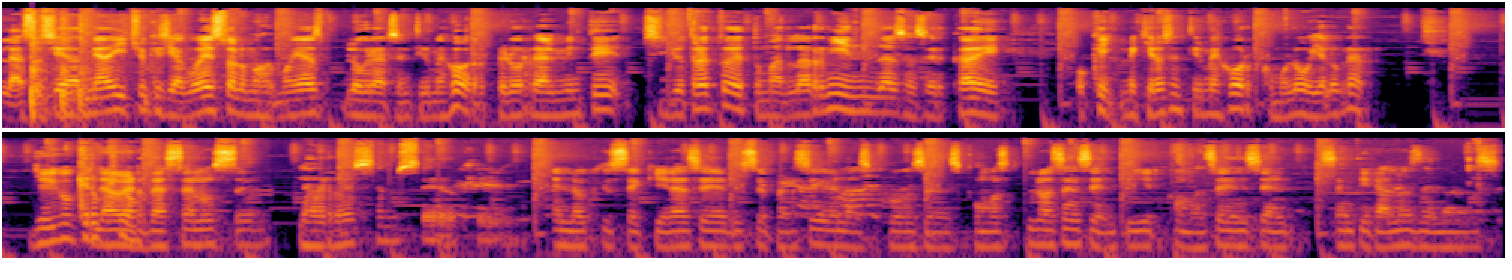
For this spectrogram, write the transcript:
la sociedad me ha dicho que si hago esto a lo mejor me voy a lograr sentir mejor. Pero realmente, si yo trato de tomar las riendas acerca de, ok, me quiero sentir mejor, ¿cómo lo voy a lograr? Yo digo que Creo la que no. verdad está en usted. La verdad está en usted, ok. En lo que usted quiera hacer, usted percibe las cosas, cómo lo hacen sentir, cómo hacen sen- sentir a los demás.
